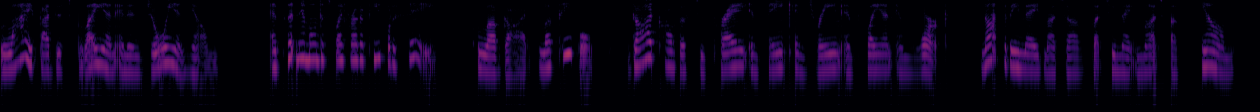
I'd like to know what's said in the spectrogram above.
life by displaying and enjoying Him and putting Him on display for other people to see. Love God, love people. God calls us to pray and think and dream and plan and work not to be made much of, but to make much of Him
